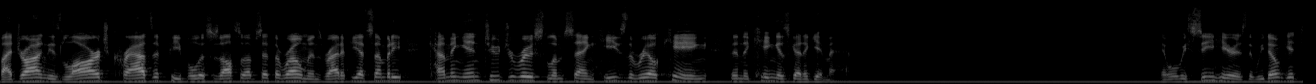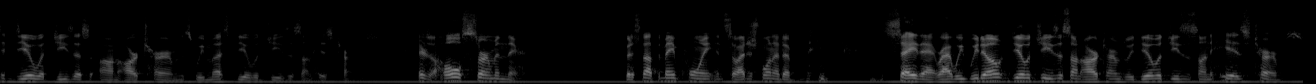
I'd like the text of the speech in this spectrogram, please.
by drawing these large crowds of people. This has also upset the Romans, right? If you have somebody coming into Jerusalem saying he's the real king, then the king is going to get mad. And what we see here is that we don't get to deal with Jesus on our terms. We must deal with Jesus on his terms. There's a whole sermon there, but it's not the main point, and so I just wanted to say that, right? We, we don't deal with Jesus on our terms, we deal with Jesus on his terms.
